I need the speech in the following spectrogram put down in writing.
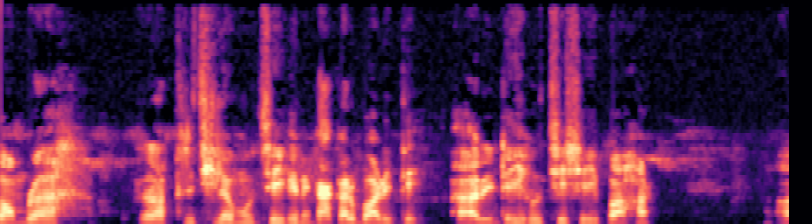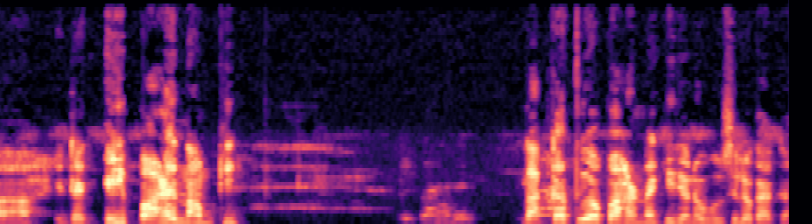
তো আমরা রাত্রে ছিলাম হচ্ছে এখানে কাকার বাড়িতে আর এটাই হচ্ছে সেই পাহাড়। এটা এই পাহাড়ের নাম কি? লাক্কাতুয়া পাহাড় না কি যেন বলছিল কাকা?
